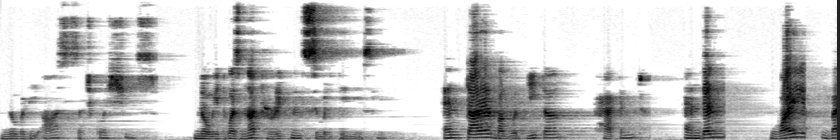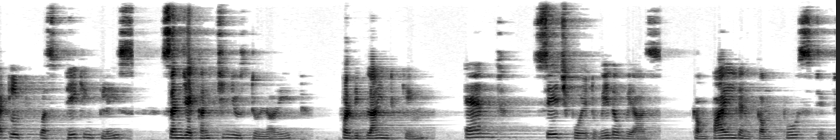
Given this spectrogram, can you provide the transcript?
Nobody asked such questions. No, it was not written simultaneously. Entire Bhagavad Gita happened, and then while battle was taking place, Sanjay continues to narrate for the blind king and sage poet Vedavyas compiled and composed it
